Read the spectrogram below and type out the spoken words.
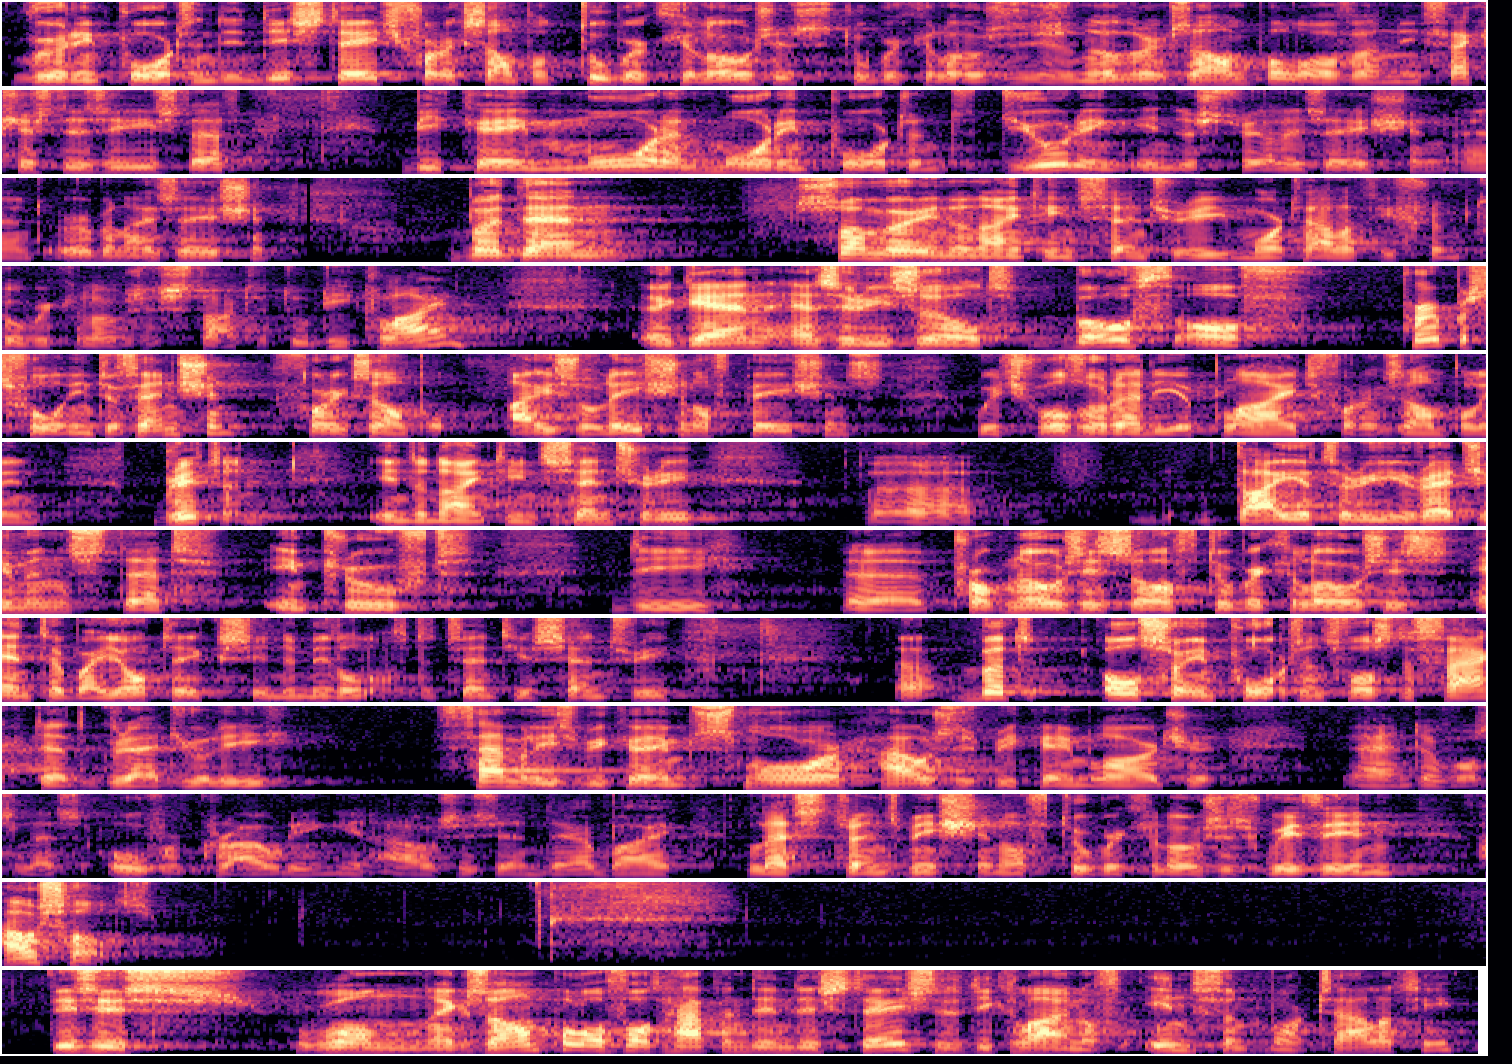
were important in this stage. For example, tuberculosis. Tuberculosis is another example of an infectious disease that became more and more important during industrialization and urbanization. But then, somewhere in the 19th century, mortality from tuberculosis started to decline. Again, as a result both of purposeful intervention, for example, isolation of patients, which was already applied, for example, in Britain in the 19th century, uh, dietary regimens that improved the uh, prognosis of tuberculosis, antibiotics in the middle of the 20th century. Uh, but also important was the fact that gradually families became smaller, houses became larger, and there was less overcrowding in houses and thereby less transmission of tuberculosis within households. This is one example of what happened in this stage, the decline of infant mortality.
